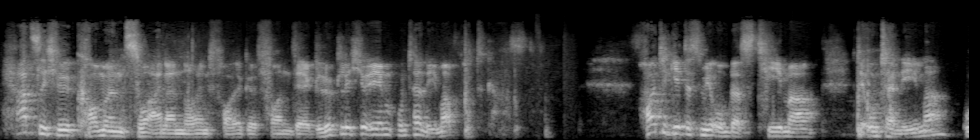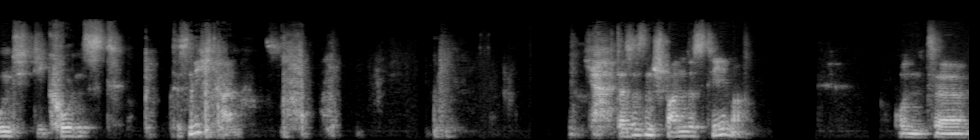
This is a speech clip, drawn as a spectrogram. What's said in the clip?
Herzlich willkommen zu einer neuen Folge von der Glückliche Unternehmer Podcast. Heute geht es mir um das Thema der Unternehmer und die Kunst des Nichthandelns. Ja, das ist ein spannendes Thema. Und äh,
